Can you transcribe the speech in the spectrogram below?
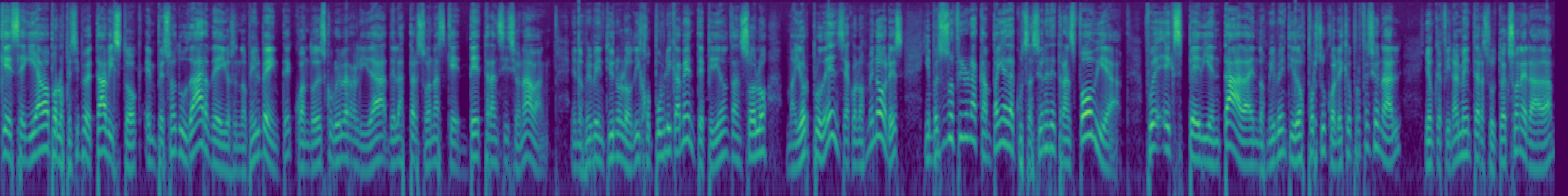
que se guiaba por los principios de Tavistock, empezó a dudar de ellos en 2020 cuando descubrió la realidad de las personas que detransicionaban. En 2021 lo dijo públicamente, pidiendo tan solo mayor prudencia con los menores y empezó a sufrir una campaña de acusaciones de transfobia. Fue expedientada en 2022 por su colegio profesional y aunque finalmente resultó exonerada,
